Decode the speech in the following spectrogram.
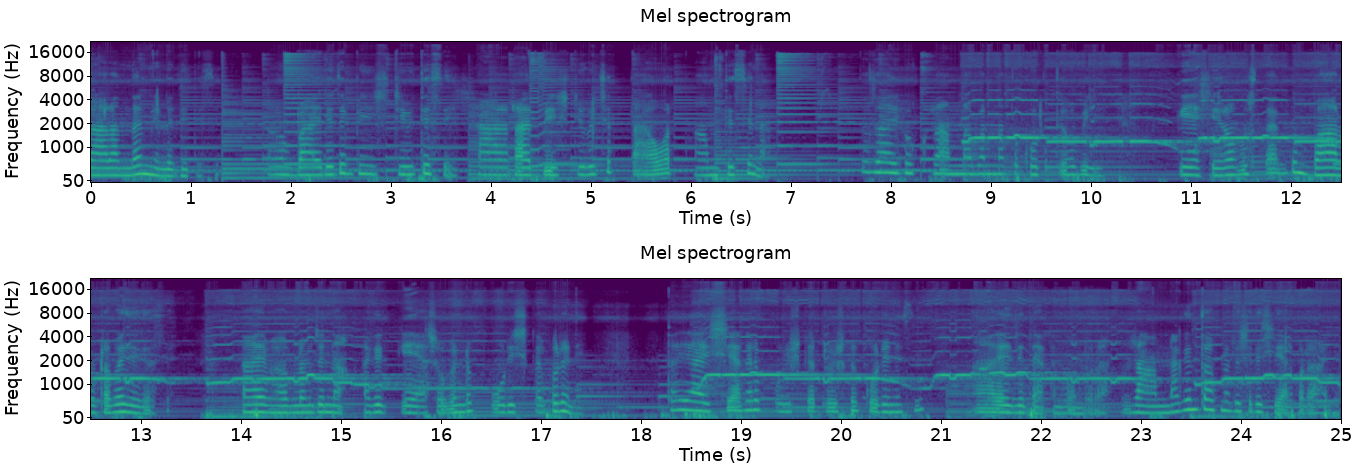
বারান্দায় মেলে দিতেছে। বাইরে যে বৃষ্টি হইতেছে সারা রাত বৃষ্টি হয়েছে তাও আর থামতেছে না। তো যাই হোক রান্না বান্না তো করতে হবে গ্যাসের অবস্থা একদম বারোটা বেজে গেছে। তাই ভাবলাম যে না, আগে গ্যাস ওভেনটা পরিষ্কার করে নিই তাই আইসে আগে পরিষ্কার টরিষ্কার করে নিছি। আর এই যে দেখেন বন্ধুরা, রান্না কিন্তু আপনাদের সাথে শেয়ার করা হয়নি।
